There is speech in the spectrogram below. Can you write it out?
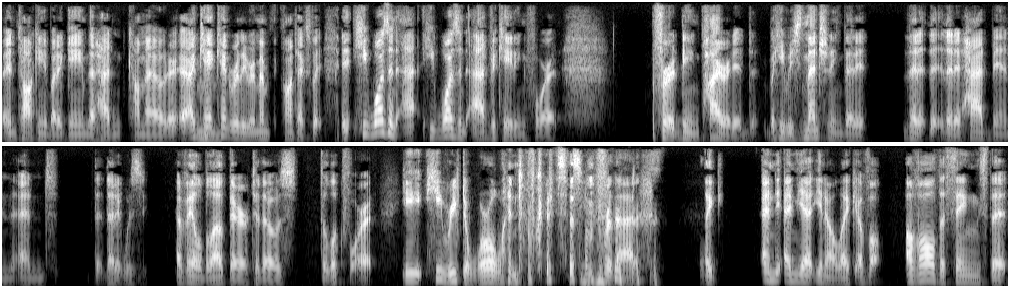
in talking about a game that hadn't come out. I can't mm. can't really remember the context, but it, he wasn't a, he wasn't advocating for it for it being pirated, but he was mentioning that it that it that it had been and th- that it was available out there to those to look for it. He he reaped a whirlwind of criticism for that. like and and yet, you know, like of of all the things that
